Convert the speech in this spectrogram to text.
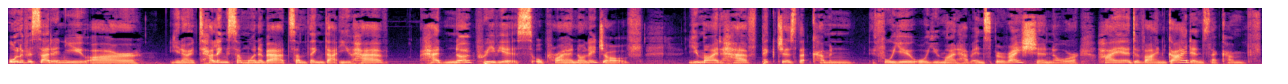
all of a sudden, you are, you know, telling someone about something that you have had no previous or prior knowledge of. You might have pictures that come in for you, or you might have inspiration or higher divine guidance that come f-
